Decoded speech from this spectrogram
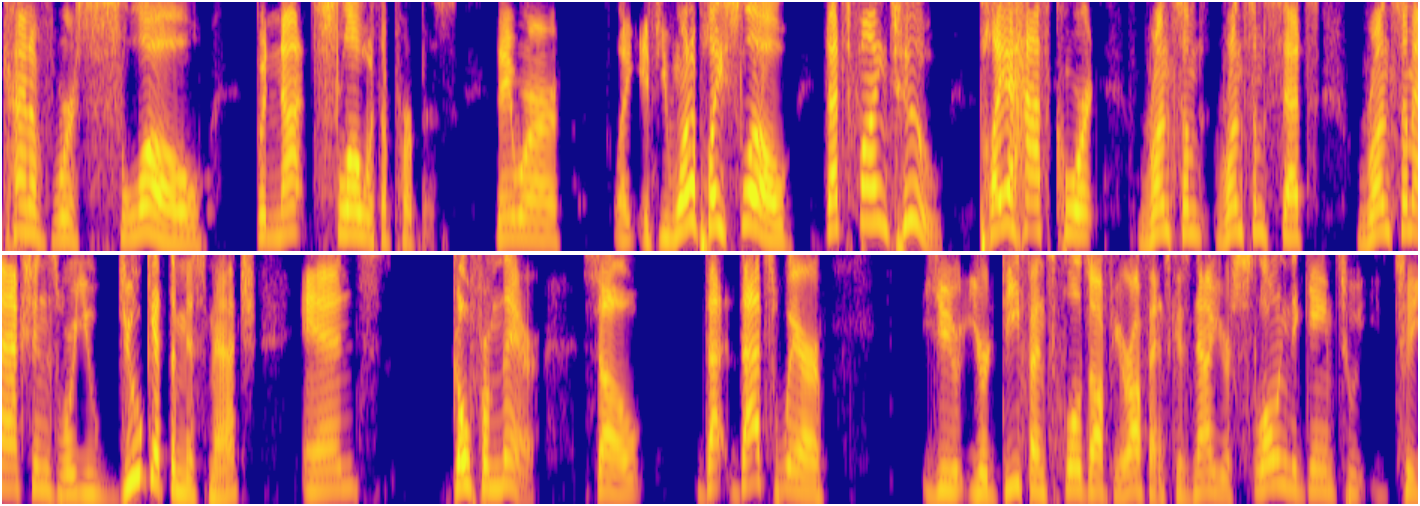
kind of were slow but not slow with a purpose. They were like if you want to play slow that's fine too. Play a half court run some run some sets run some actions where you do get the mismatch and go from there. So that that's where you your defense flows off your offense because now you're slowing the game to to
